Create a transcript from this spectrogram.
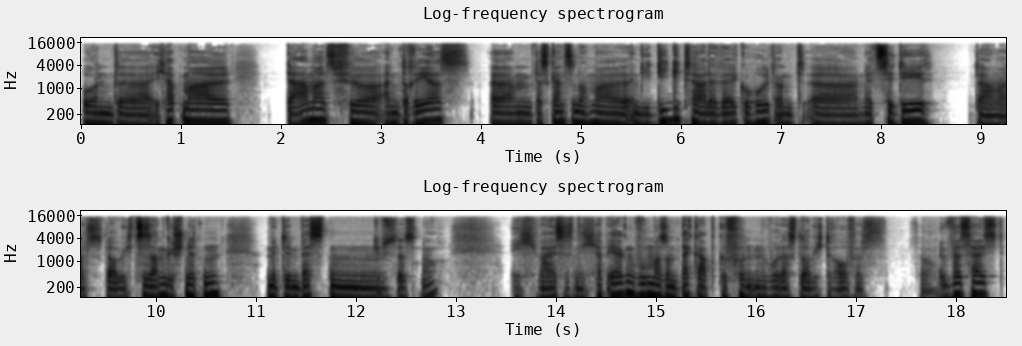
Und äh, ich habe mal damals für Andreas ähm, das Ganze nochmal in die digitale Welt geholt und äh, eine CD damals, glaube ich, zusammengeschnitten mit dem besten. Gibt's das noch? Ich weiß es nicht. Ich habe irgendwo mal so ein Backup gefunden, wo das, glaube ich, drauf ist. So. Was heißt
